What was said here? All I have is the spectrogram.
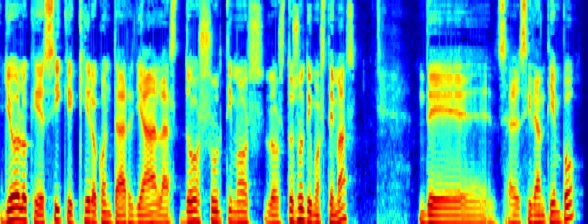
yo lo que sí que quiero contar ya las dos últimos, los dos últimos temas de, si dan tiempo,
